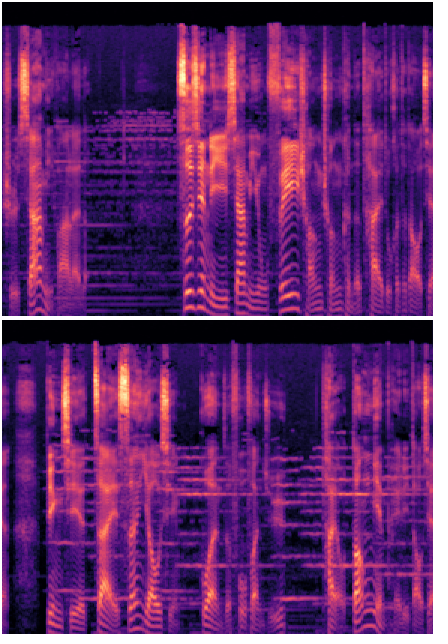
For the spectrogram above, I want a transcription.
是虾米发来的。私信里，虾米用非常诚恳的态度和他道歉，并且再三邀请罐子赴饭局，他要当面赔礼道歉。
